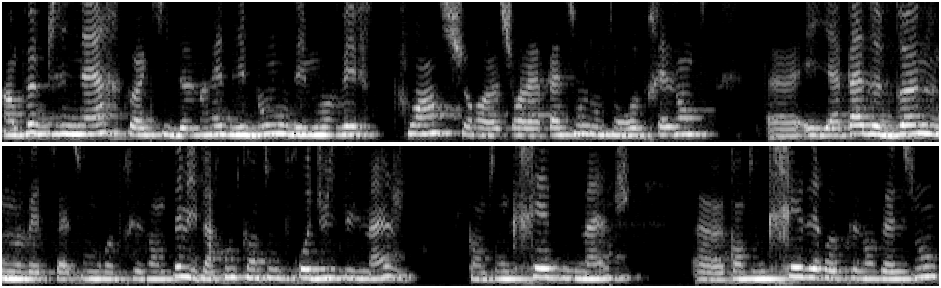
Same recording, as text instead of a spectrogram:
un peu binaire quoi, qui donnerait des bons ou des mauvais points sur, sur la façon dont on représente. et il n'y a pas de bonne ou de mauvaise façon de représenter, mais par contre, quand on produit de l'image, quand on crée de l'image, euh, quand on crée des représentations,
